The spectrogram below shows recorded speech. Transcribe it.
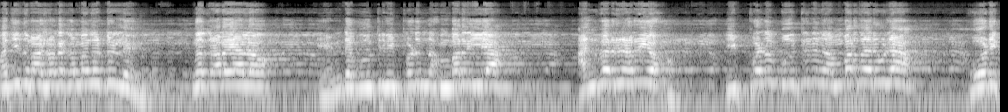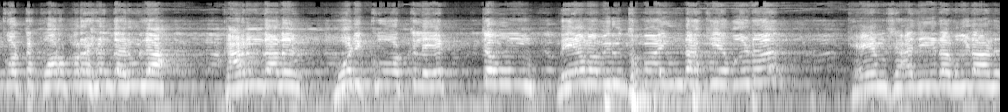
മജീദ് മാഷ അടക്കം വന്നിട്ടില്ലേ? നിങ്ങൾക്ക് അറിയാലോ എന്റെ വീട്ടിന് ഇപ്പോഴും നമ്പർ ഇല്ല. അൻവറിനറിയോ? ഇപ്പോഴും വീട്ടിന് നമ്പർ തരൂല. കോഴിക്കോട്ടെ കോർപ്പറേഷൻ തരൂല. കാരണം എന്താണ്? കോഴിക്കോട്ടിലെ ഏറ്റവും നിയമവിരുദ്ധമായി ഉണ്ടാക്കിയ വീട് കെ എം ഷാജിയുടെ വീടാണ്.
